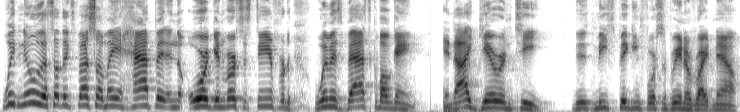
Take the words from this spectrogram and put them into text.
we knew that something special may happen in the Oregon versus Stanford women's basketball game. And I guarantee, this is me speaking for Sabrina right now,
